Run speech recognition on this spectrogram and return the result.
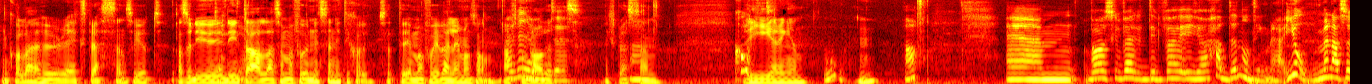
Kan kolla hur Expressen såg ut. Alltså det är ju det är inte alla som har funnits sedan 97. Så det, man får ju välja någon sån. Aftonbladet, inte- Expressen, Coolt. regeringen. Oh. Mm. Ja. Ehm, vad vad- det, var, jag hade någonting med det här. Jo, men alltså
